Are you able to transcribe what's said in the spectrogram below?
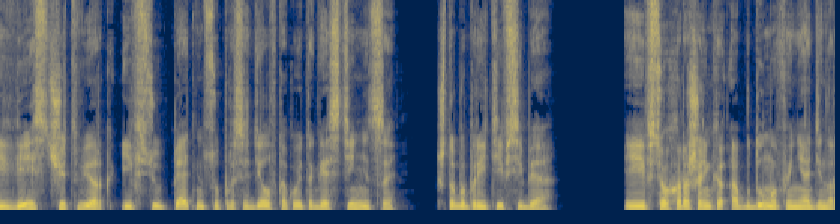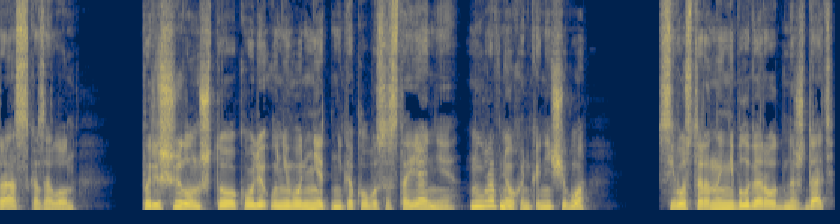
и весь четверг и всю пятницу просидел в какой-то гостинице, чтобы прийти в себя. И все хорошенько обдумав и не один раз, сказал он, — Порешил он, что, коли у него нет никакого состояния, ну, равнёхонько ничего, с его стороны неблагородно ждать,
